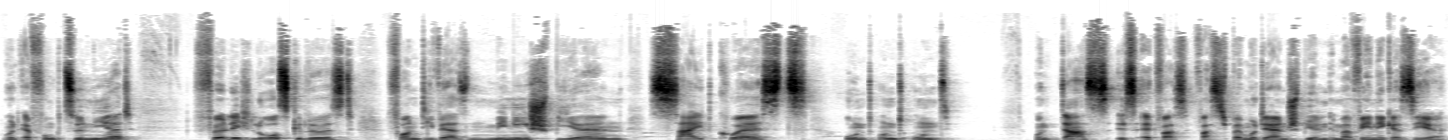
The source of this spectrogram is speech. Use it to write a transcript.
Und er funktioniert völlig losgelöst von diversen Minispielen, Sidequests und, und, und. Und das ist etwas, was ich bei modernen Spielen immer weniger sehe.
